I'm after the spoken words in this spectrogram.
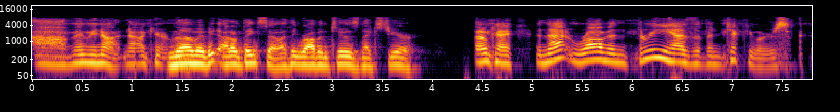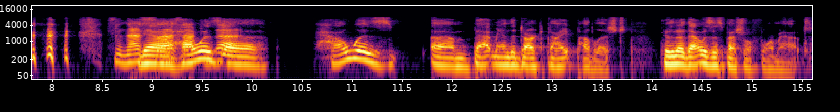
Ah, maybe not. No, I can't remember. No, maybe I don't think so. I think Robin Two is next year. Okay, and that Robin three has the lenticulars. so that's now, that's how was uh, how was um, Batman: The Dark Knight published? Because no, that was a special format.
